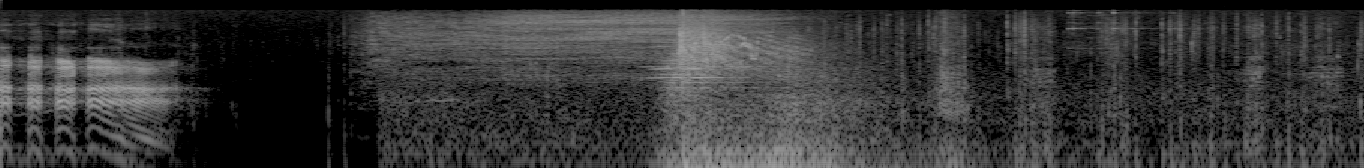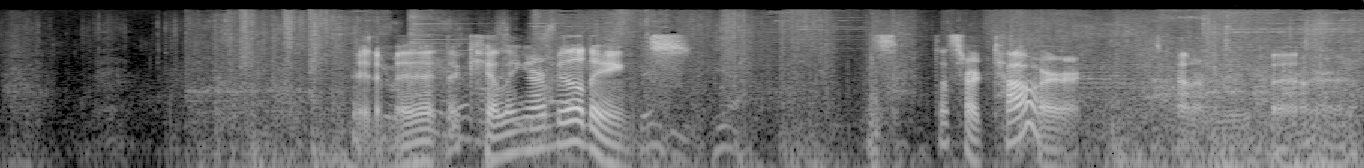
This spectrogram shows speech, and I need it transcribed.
Wait a minute, they're killing our buildings. That's, that's our tower. It's kind of rude, but alright.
